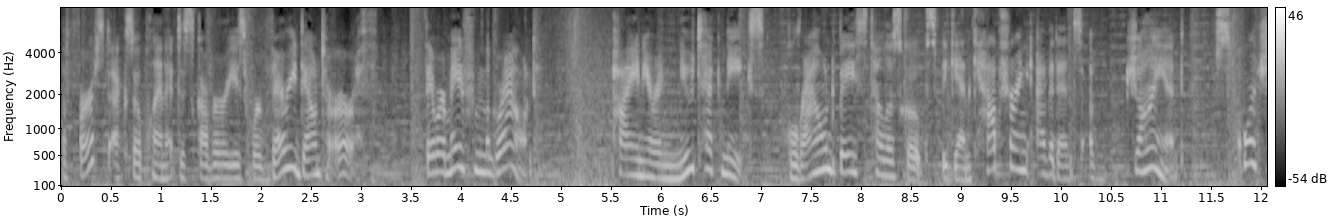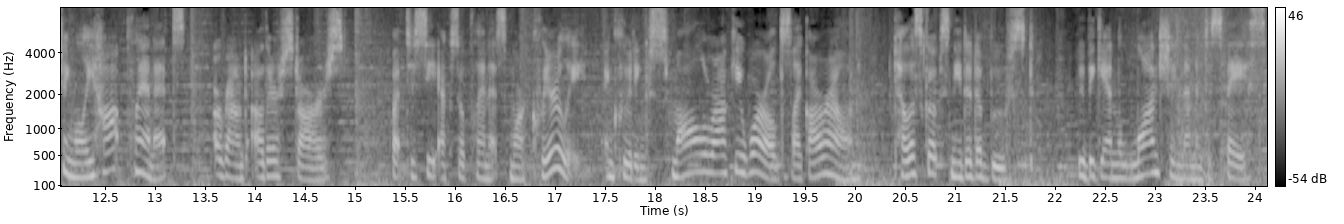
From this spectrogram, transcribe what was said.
The first exoplanet discoveries were very down to earth. They were made from the ground. Pioneering new techniques, ground based telescopes began capturing evidence of giant, scorchingly hot planets around other stars. But to see exoplanets more clearly, including small rocky worlds like our own, telescopes needed a boost. We began launching them into space,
